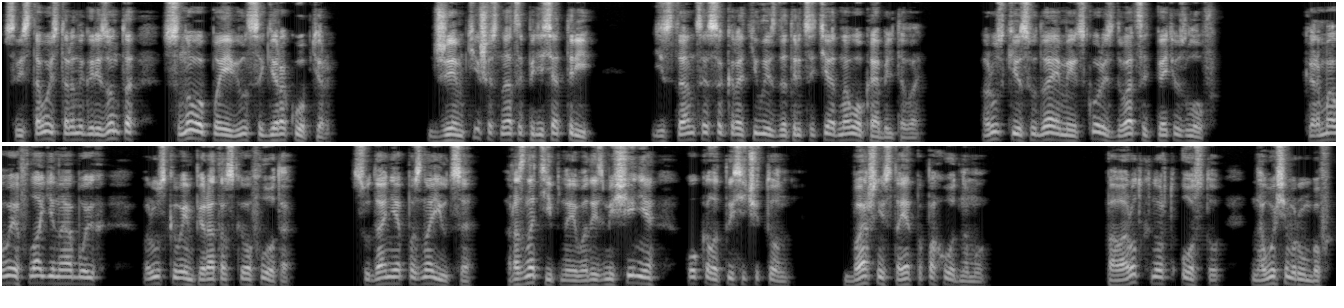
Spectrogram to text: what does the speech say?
С свистовой стороны горизонта снова появился гирокоптер. GMT 1653. Дистанция сократилась до 31 кабельтова. Русские суда имеют скорость 25 узлов. Кормовые флаги на обоих русского императорского флота. Суда не опознаются. Разнотипное водоизмещение около тысячи тонн. Башни стоят по походному. Поворот к Норд-Осту на 8 румбов.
